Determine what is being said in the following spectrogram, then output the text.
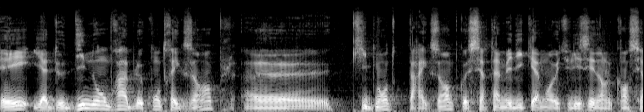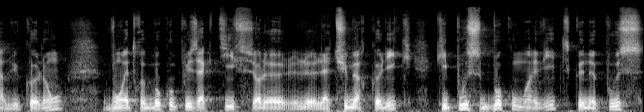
Et il y a d'innombrables contre-exemples qui montre par exemple que certains médicaments utilisés dans le cancer du côlon vont être beaucoup plus actifs sur la tumeur colique qui pousse beaucoup moins vite que ne poussent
